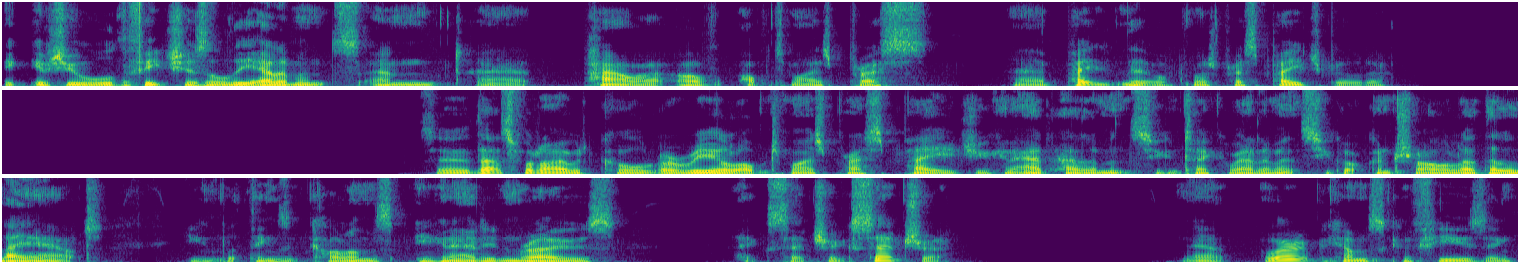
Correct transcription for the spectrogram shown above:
it gives you all the features, all the elements and uh, power of OptimizePress, uh, the OptimizePress page builder. So that's what I would call a real OptimizePress page. You can add elements, you can take away elements, you've got control of the layout, you can put things in columns, you can add in rows, etc. etc. Now, where it becomes confusing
